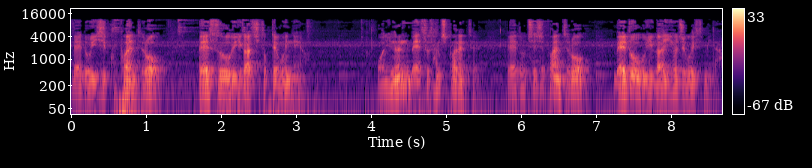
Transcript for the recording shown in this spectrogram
매도 29%로 매수 우위가 지속되고 있네요. 오일은 매수 30%, 매도 70%로 매도 우위가 이어지고 있습니다.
